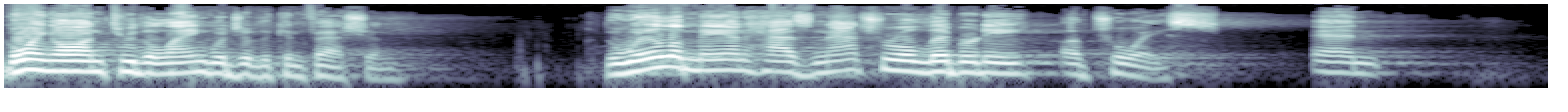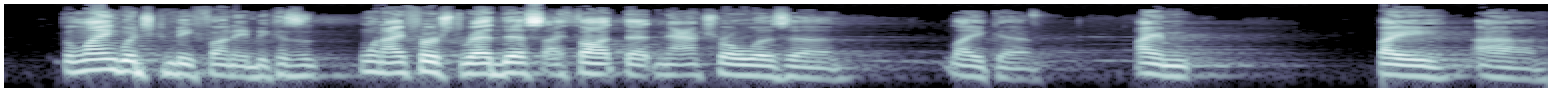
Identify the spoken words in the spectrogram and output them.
Going on through the language of the confession, the will of man has natural liberty of choice. And the language can be funny because when I first read this, I thought that natural was a, like a, I am, by, um,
